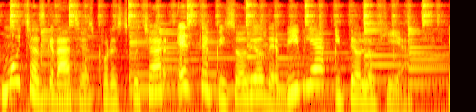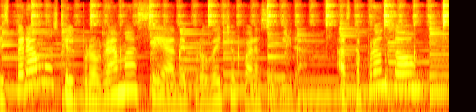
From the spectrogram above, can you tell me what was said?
Muchas gracias por escuchar este episodio de Biblia y Teología. Esperamos que el programa sea de provecho para su vida. Hasta pronto.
